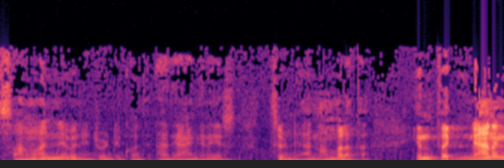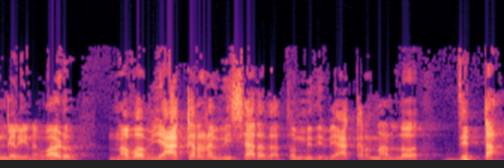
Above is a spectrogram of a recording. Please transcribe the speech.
సామాన్యమైనటువంటి కోతి. అది ఆంజనేయ చూడండి ఆ నమ్రత. ఇంత జ్ఞానం కలిగిన వాడు నవ వ్యాకరణ విశారద తొమ్మిది వ్యాకరణాల్లో దిట్ట.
